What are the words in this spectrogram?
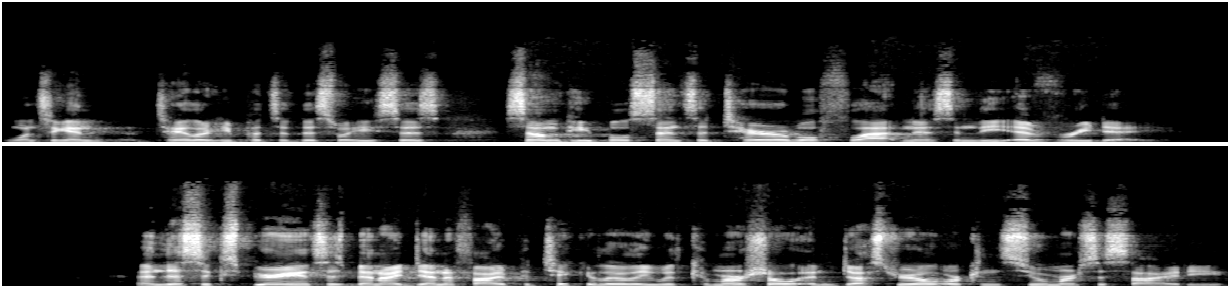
Once again, Taylor, he puts it this way he says, Some people sense a terrible flatness in the everyday. And this experience has been identified particularly with commercial, industrial, or consumer society.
